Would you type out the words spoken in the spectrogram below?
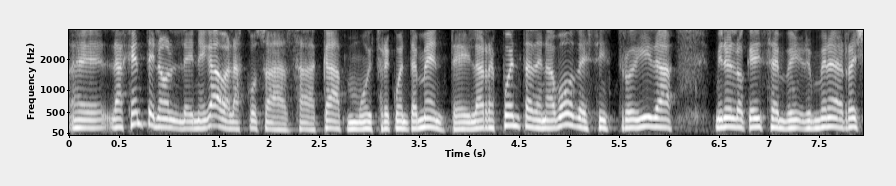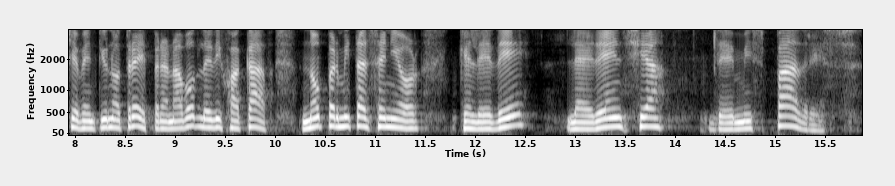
Eh, la gente no le negaba las cosas a Acab muy frecuentemente y la respuesta de Nabot es instruida, miren lo que dice en 1 Reyes 21.3, pero Nabot le dijo a Acab, no permita al Señor que le dé la herencia de mis padres.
